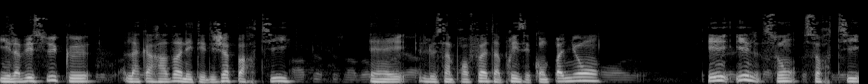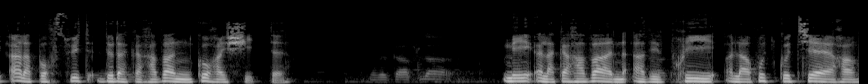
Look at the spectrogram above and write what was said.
Il avait su que la caravane était déjà partie et le saint prophète a pris ses compagnons et ils sont sortis à la poursuite de la caravane Koraïchite. Mais la caravane avait pris la route côtière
